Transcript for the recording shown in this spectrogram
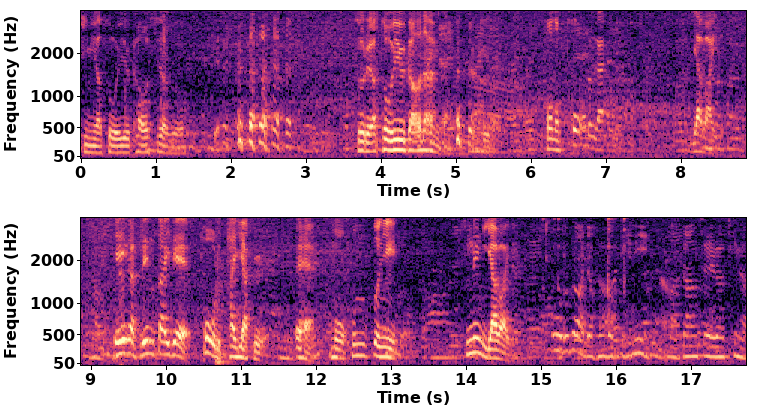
君はそういう顔してたぞ」って「それはそういう顔だ」みたいなこのポールがやばい。です映画全体でポール最悪。ええ。もう本当に常にやばいです。ポールがじゃあ本格的に、まあ、男性が好きな。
